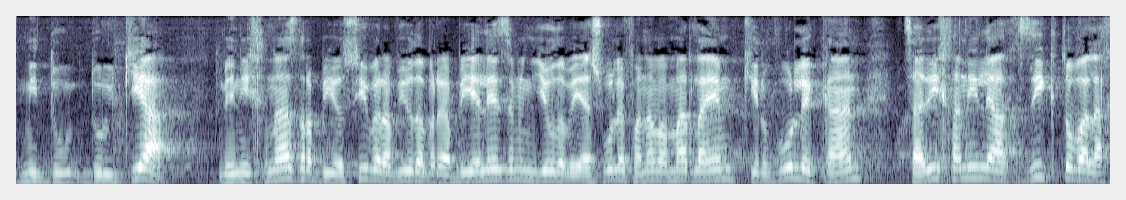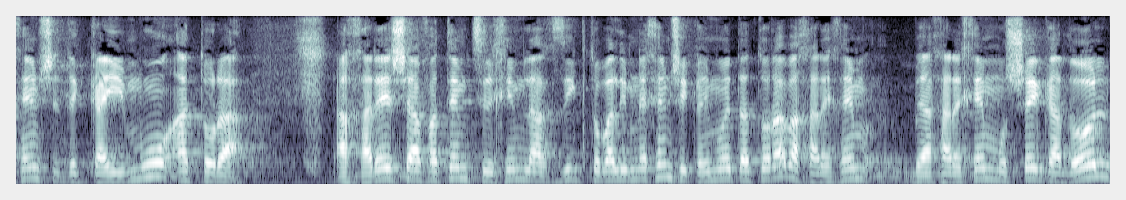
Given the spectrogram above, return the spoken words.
מדולקיה ונכנס רבי יוסי ורבי יהודה ורבי אליעזר בן יהודה וישבו לפניו אמר להם קרבו לכאן צריך אני להחזיק טובה לכם שתקיימו התורה אחרי שאף אתם צריכים להחזיק טובה לבניכם שיקיימו את התורה ואחריכם, ואחריכם משה גדול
